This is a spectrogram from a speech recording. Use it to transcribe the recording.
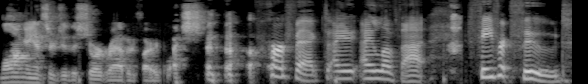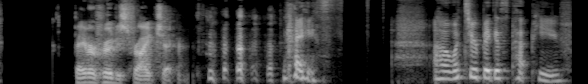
Long answer to the short rapid fire question. Perfect. I, I love that. Favorite food? Favorite food is fried chicken. nice. Uh, what's your biggest pet peeve?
